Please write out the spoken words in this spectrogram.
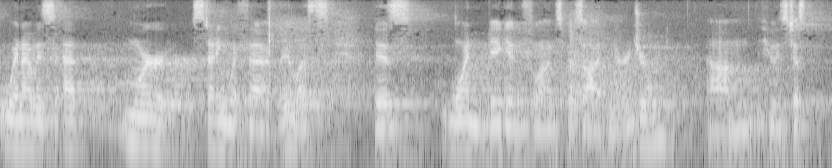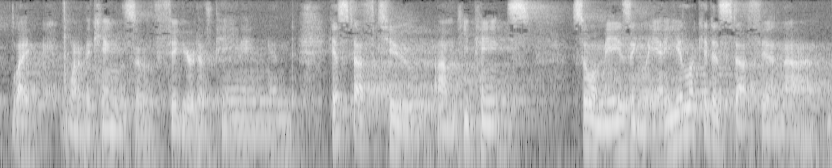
when I was at more studying with uh, realists, there's one big influence was Odd Nerdrum, um, who's just like one of the kings of figurative painting and his stuff too. Um, he paints so amazingly. And you look at his stuff in, uh,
